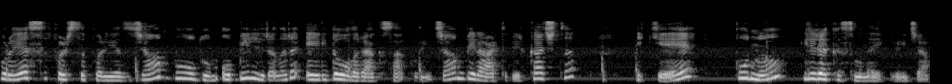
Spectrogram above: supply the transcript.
buraya 0 0 yazacağım. Bulduğum o 1 liraları elde olarak saklayacağım. 1 artı 1 kaçtı? 2. Bunu lira kısmına ekleyeceğim.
